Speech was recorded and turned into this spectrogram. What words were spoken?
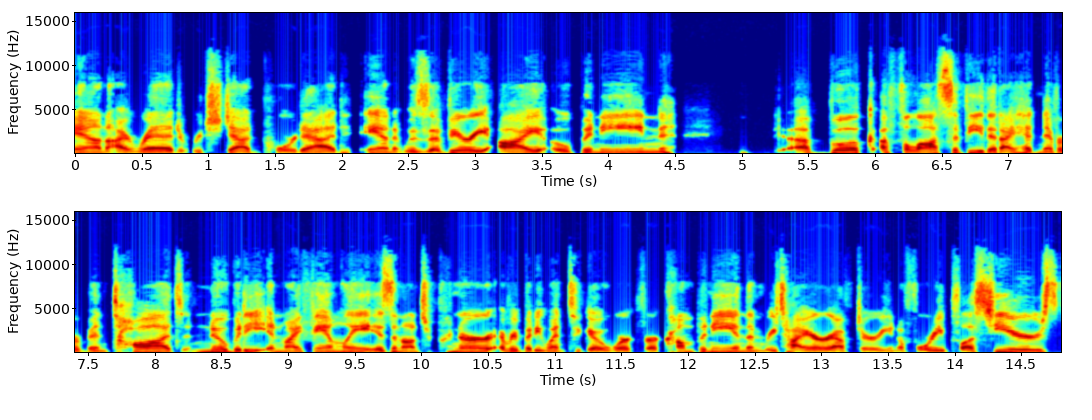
and i read rich dad poor dad and it was a very eye opening a book, a philosophy that I had never been taught. Nobody in my family is an entrepreneur. Everybody went to go work for a company and then retire after, you know, 40 plus years.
